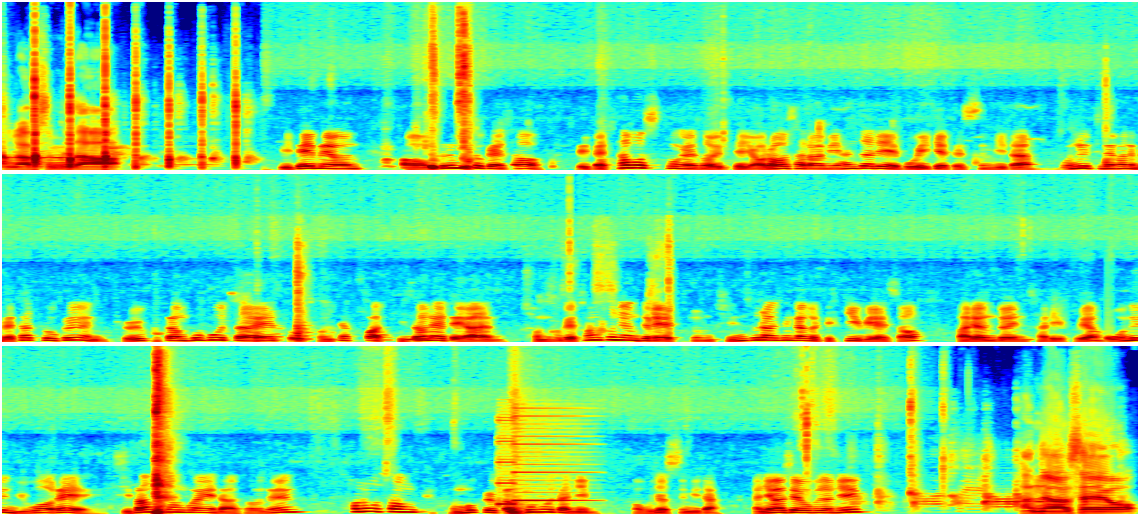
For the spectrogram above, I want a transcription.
반갑습니다. 이대면 어, 흐름 속에서 우리 메타버스 통해서 이렇게 여러 사람이 한 자리에 모이게 됐습니다. 오늘 진행하는 메타톡은 교육감 후보자의 또 정책과 비전에 대한 전국의 청소년들의 좀 진솔한 생각을 듣기 위해서 마련된 자리고요. 오는 6월에 지방선거에 나서는 선호성 전북교육감 후보자님 어, 오셨습니다. 안녕하세요, 후보자님. 안녕하세요.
